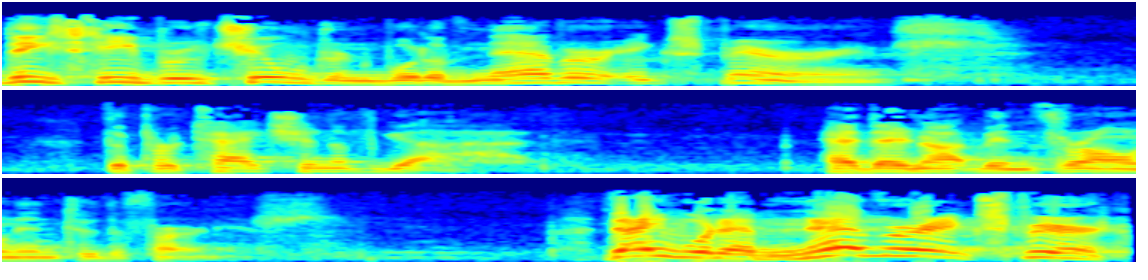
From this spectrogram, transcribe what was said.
These Hebrew children would have never experienced the protection of God had they not been thrown into the furnace. They would have never experienced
